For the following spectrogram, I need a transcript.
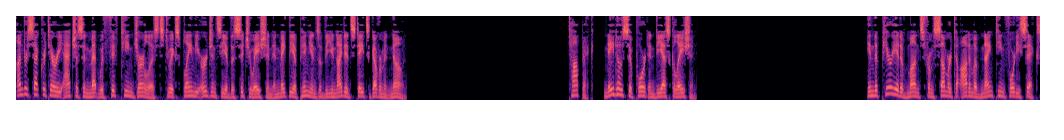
Under-Secretary Acheson met with 15 journalists to explain the urgency of the situation and make the opinions of the United States government known. NATO support and de-escalation In the period of months from summer to autumn of 1946,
